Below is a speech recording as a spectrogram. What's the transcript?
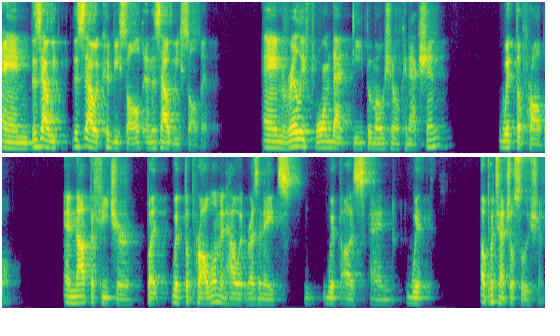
And this is how we this is how it could be solved and this is how we solve it. And really form that deep emotional connection with the problem and not the feature but with the problem and how it resonates with us and with a potential solution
